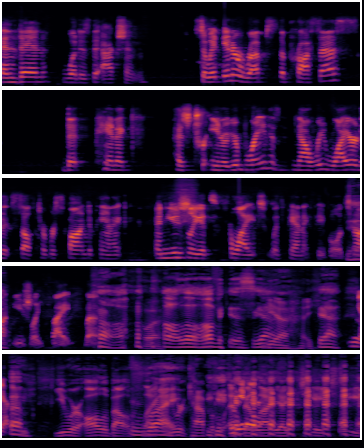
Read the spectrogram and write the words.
And then what is the action? So it interrupts the process that panic has, tr- you know, your brain has now rewired itself to respond to panic. And usually it's flight with panic people. It's Yeah. not usually fight, but Oh, Wow. oh, a little obvious. Yeah. Yeah. Yeah. yeah. Um, You were all about flight. Right. You were capital Yeah. F L I G H T.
